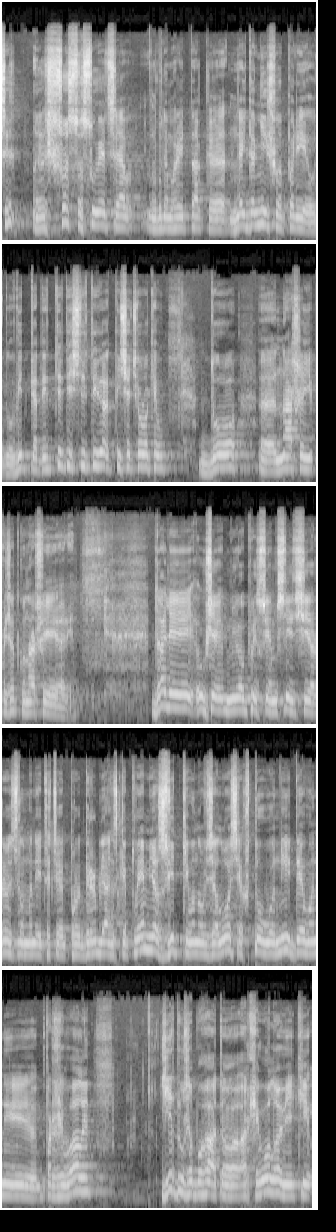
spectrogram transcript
Це що стосується, будемо говорити так, е, найдавнішого періоду від 50 тисяч років до е, нашої початку нашої ери. Далі вже ми описуємо слідчий розділ мене це про древлянське плем'я, звідки воно взялося, хто вони, де вони проживали. Є дуже багато археологів, які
